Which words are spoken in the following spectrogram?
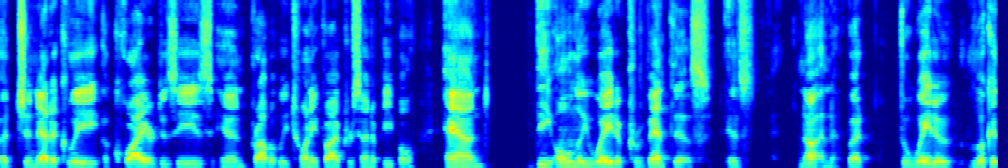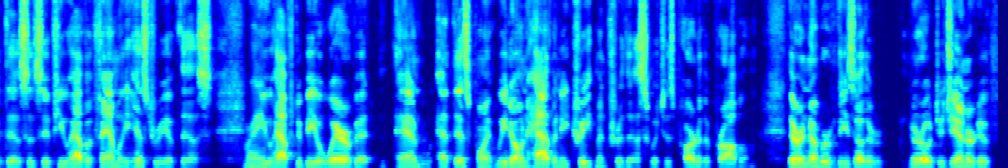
a genetically acquired disease in probably 25% of people. And the only way to prevent this is none, but the way to look at this is if you have a family history of this, Right. you have to be aware of it. And at this point, we don't have any treatment for this, which is part of the problem. There are a number of these other neurodegenerative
